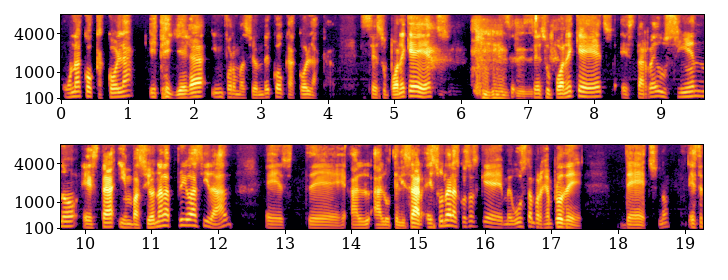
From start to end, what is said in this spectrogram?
una Coca-Cola y te llega información de Coca-Cola. Se supone que es se, supone que es, está reduciendo esta invasión a la privacidad este, al, al, utilizar. Es una de las cosas que me gustan, por ejemplo, de, de Edge, ¿no? Este,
